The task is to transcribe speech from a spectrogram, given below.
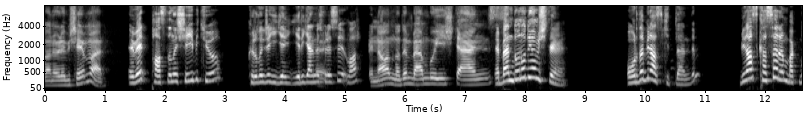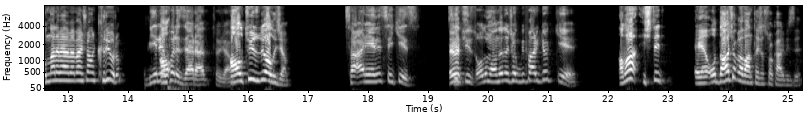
lan öyle bir şey mi var? Evet pastanın şeyi bitiyor. Kırılınca ye- yeri gelme Evet. süresi var. E ne anladım ben bu işten? E ben de onu diyorum işte. Orada biraz kitlendim. Biraz kasarım. Bak bunlarla beraber ben şu an kırıyorum. Bir Al- yaparız ya rahat hocam. 600'lüğü alacağım. Saniyede 8. Evet. 800. Oğlum onda da çok bir fark yok ki. Ama işte e, o daha çok avantaja sokar bizi.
